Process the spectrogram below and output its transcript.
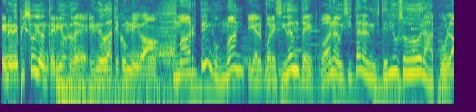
En el episodio anterior de Endeudate conmigo, Martín Guzmán y el presidente van a visitar al misterioso oráculo.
